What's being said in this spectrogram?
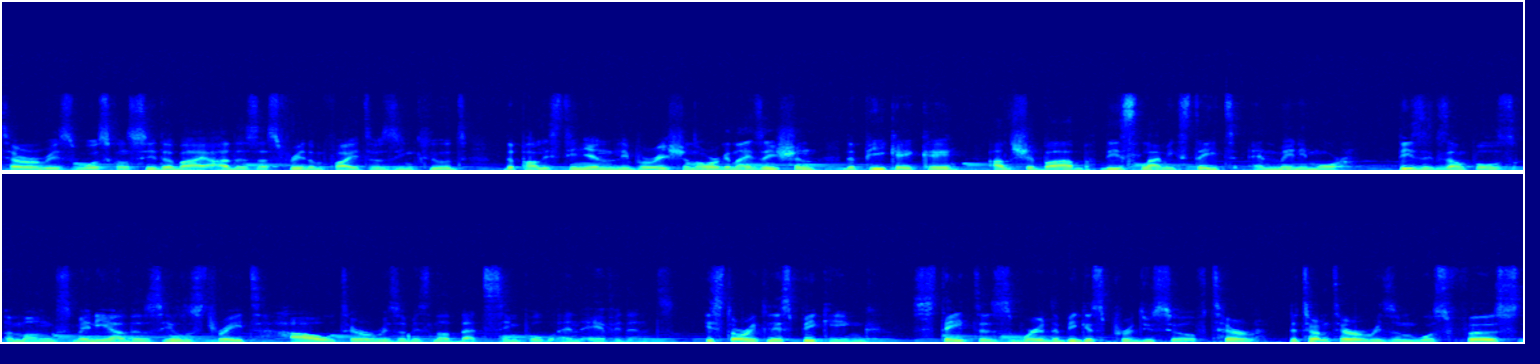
terrorist was considered by others as freedom fighters include the Palestinian Liberation Organization, the PKK, Al-Shabaab, the Islamic State, and many more. These examples, amongst many others, illustrate how terrorism is not that simple and evident. Historically speaking, states were the biggest producer of terror. The term terrorism was first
